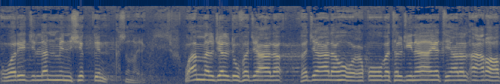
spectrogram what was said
ورجلا من شق. أحسن الله وأما الجلد فجعل فجعله عقوبة الجناية على الأعراض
